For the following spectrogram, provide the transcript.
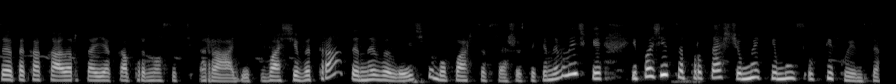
Це така карта, яка приносить радість. Ваші витрати невеличкі, бо паш це все щось таке невеличке. І пажі це про те, що ми кимось опікуємося.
